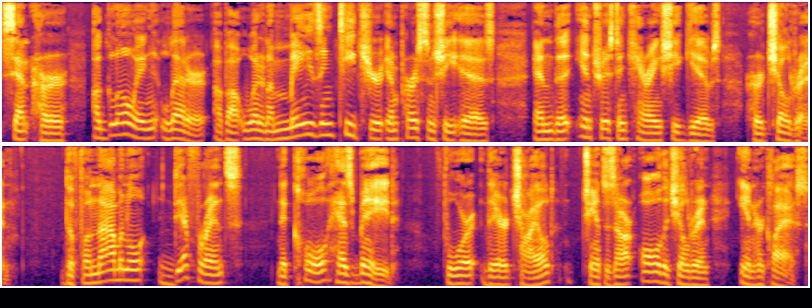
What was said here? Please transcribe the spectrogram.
sent her a glowing letter about what an amazing teacher in person she is and the interest and caring she gives her children. The phenomenal difference Nicole has made for their child, chances are all the children in her class.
